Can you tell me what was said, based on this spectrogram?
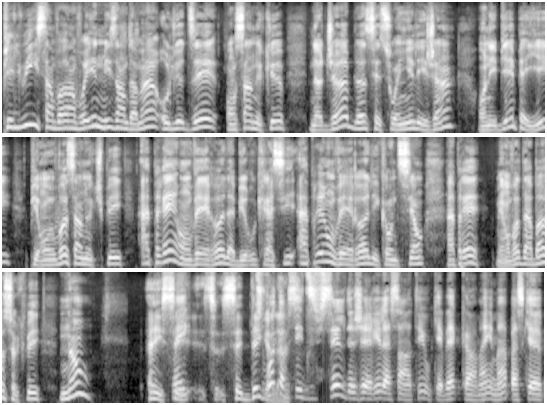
Puis lui, il s'en va envoyer une mise en demeure au lieu de dire on s'en occupe. Notre job, là, c'est de soigner les gens. On est bien payé, puis on va s'en occuper. Après, on verra la bureaucratie. Après, on verra les conditions. Après, mais on va d'abord s'occuper. Non. Hey, c'est, c'est dégueulasse. Tu vois comme c'est difficile de gérer la santé au Québec quand même, hein, parce que, tu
